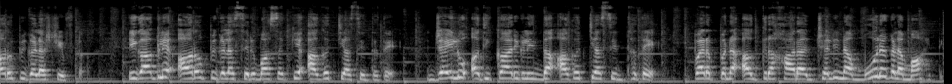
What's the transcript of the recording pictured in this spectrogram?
ಆರೋಪಿಗಳ ಶಿಫ್ಟ್. ಈಗಾಗಲೇ ಆರೋಪಿಗಳ ಸಿರಿವಾಸಕ್ಕೆ ಅಗತ್ಯ ಸಿದ್ಧತೆ. ಜೈಲು ಅಧಿಕಾರಿಗಳಿಂದ ಅಗತ್ಯ ಸಿದ್ಧತೆ. ಪರಪ್ಪನ ಅಗ್ರಹಾರ ಜೈಲಿನ ಮೂಲಗಳ ಮಾಹಿತಿ.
